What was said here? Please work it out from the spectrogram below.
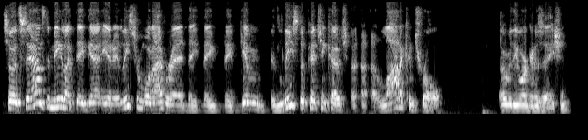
So it sounds to me like they've got you know at least from what i've read they, they they've given at least the pitching coach a, a, a lot of control over the organization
